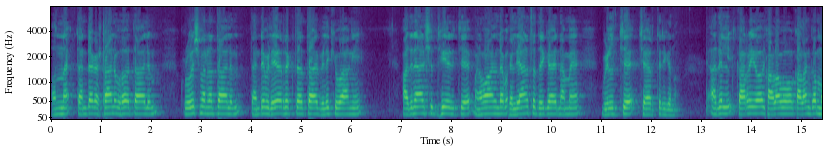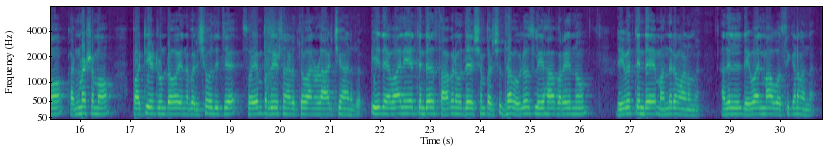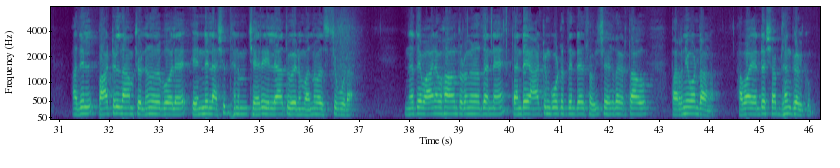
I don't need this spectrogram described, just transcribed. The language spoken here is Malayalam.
ഒന്ന് തന്റെ കഷ്ടാനുഭവത്താലും ക്രൂശ്മരണത്താലും തന്റെ വിലയ രക്തത്താൽ വിലയ്ക്ക് വാങ്ങി അതിനാൽ ശുദ്ധീകരിച്ച് മണവാളിന്റെ കല്യാണ ശ്രദ്ധയ്ക്കായി നമ്മെ വിളിച്ച് ചേർത്തിരിക്കുന്നു. അതിൽ കറയോ കളവോ കളങ്കമോ കൺമഷമോ പറ്റിയിട്ടുണ്ടോ എന്ന് പരിശോധിച്ച് സ്വയം പ്രതീക്ഷ നടത്തുവാനുള്ള ആഴ്ചയാണിത്. ഈ ദേവാലയത്തിന്റെ സ്ഥാപനോദ്ദേശം പരിശുദ്ധ പൗലോസ്ലിഹ പറയുന്നു ദൈവത്തിന്റെ മന്ദിരമാണെന്ന്. അതിൽ ദൈവാത്മാവ് വസിക്കണമെന്ന്. അതിൽ പാട്ടിൽ നാം ചൊല്ലുന്നത് പോലെ എന്നിൽ അശുദ്ധനും ചേലയില്ലാത്തവനും വന്നു വസിച്ചുകൂടാ. ഇന്നത്തെ വാഹനഭാവം തുടങ്ങുന്നത് തന്നെ തന്റെ ആട്ടിൻകൂട്ടത്തിന്റെ സവിശേഷത കർത്താവ് പറഞ്ഞുകൊണ്ടാണ്. അവ എന്റെ ശബ്ദം കേൾക്കും.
